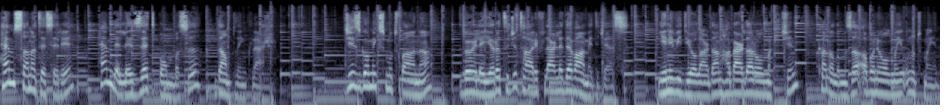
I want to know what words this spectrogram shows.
hem sanat eseri hem de lezzet bombası dumplingler. Cizgomix mutfağına böyle yaratıcı tariflerle devam edeceğiz. Yeni videolardan haberdar olmak için kanalımıza abone olmayı unutmayın.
